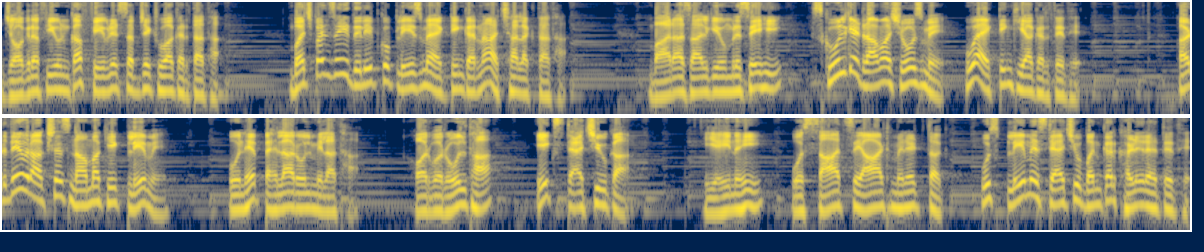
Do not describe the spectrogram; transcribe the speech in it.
ज्योग्राफी उनका फेवरेट सब्जेक्ट हुआ करता था। बचपन से ही दिलीप को प्लेज में एक्टिंग करना अच्छा लगता था। बारह साल की उम्र से ही स्कूल के ड्रामा शोज़ में वो एक्टिंग किया करते थे। हरदेव राक्षस नामक एक प्ले में उन्हें पहला रोल मिला था और वो रोल था एक स्टैच्यू का। यही नहीं, वो सात से आठ मिनट तक उस प्ले में स्टैच्यू बनकर खड़े रहते थे।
